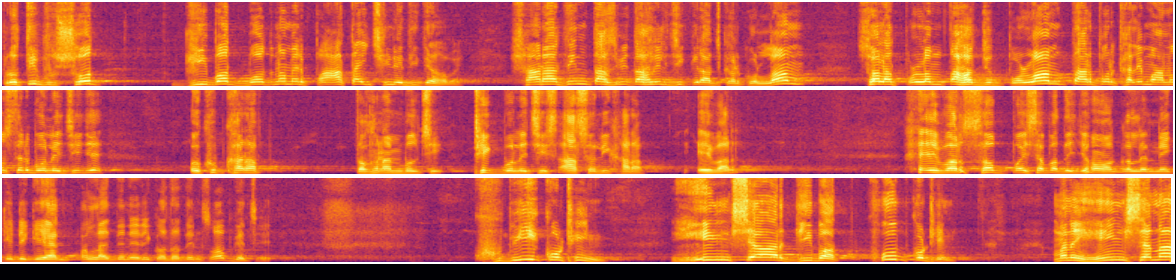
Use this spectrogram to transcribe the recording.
প্রতিশোধ গিবাত বদনামের পাতাই ছিঁড়ে দিতে হবে। সারাদিন তাসবি তাহলিল জিকির আজকার করলাম, সলাৎ পড়লাম তাহাজুদ পড়লাম, তারপর খালি মানুষের বলেছি যে, ও খুব খারাপ। তখন আমি বলছি, ঠিক বলেছিস, আসলেই খারাপ। এবার এবার সব পয়সা পাতি জমা করলেন, নেকি টেকি এক পাল্লায় দেন এর কথা দিন, সব গেছে। খুবই কঠিন, হিংসা আর গিবাত খুব কঠিন। মানে হিংসা না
